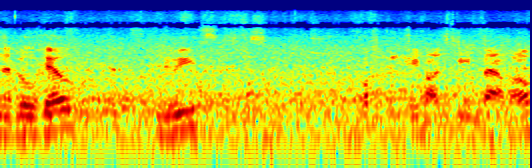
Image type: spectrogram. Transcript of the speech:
Neville Hill, Louise country high speed farewell.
